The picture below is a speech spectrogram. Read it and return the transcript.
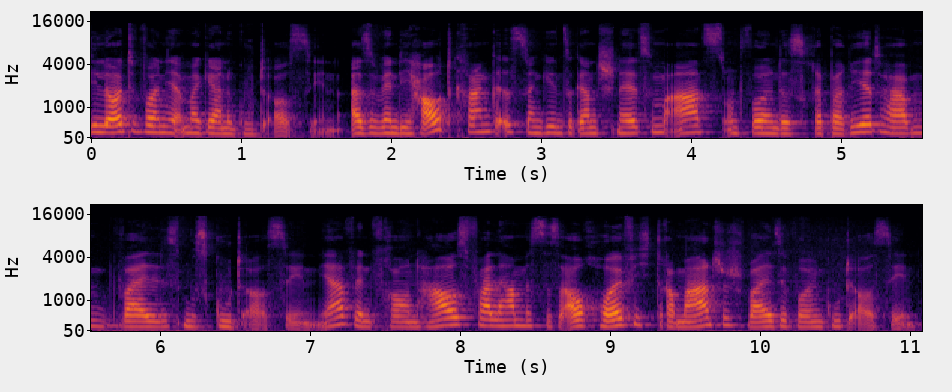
Die Leute wollen ja immer gerne gut aussehen. Also wenn die Haut krank ist, dann gehen sie ganz schnell zum Arzt und wollen das repariert haben, weil es muss gut aussehen. Ja, wenn Frauen Haarausfall haben, ist das auch häufig dramatisch, weil sie wollen gut aussehen.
